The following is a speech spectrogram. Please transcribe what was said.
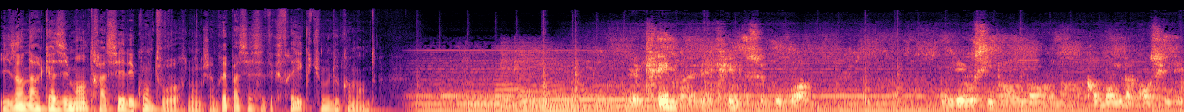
il en a quasiment tracé les contours. Donc j'aimerais passer cet extrait et que tu me le commandes. Le crime, le crime de ce pouvoir, il est aussi dans, comment il a conçu les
